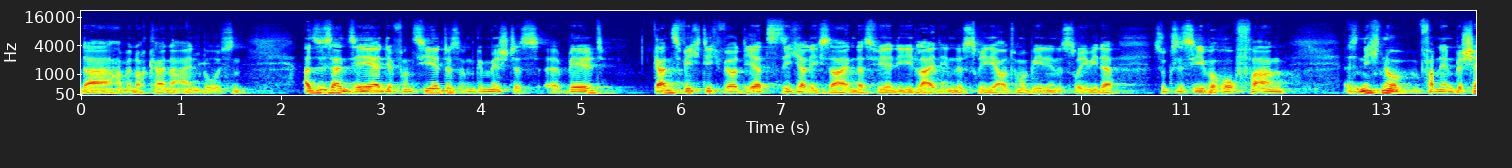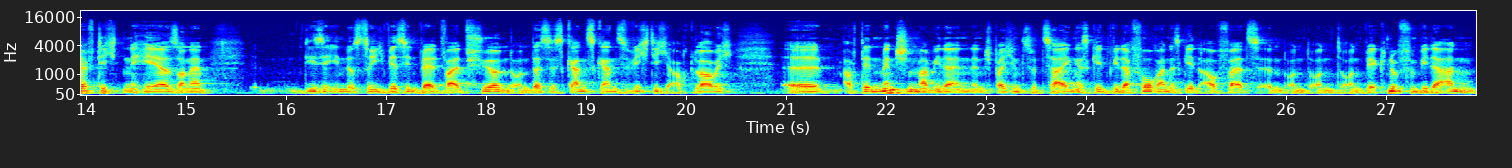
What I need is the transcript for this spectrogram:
da haben wir noch keine Einbußen. Also es ist ein sehr differenziertes und gemischtes äh, Bild. Ganz wichtig wird jetzt sicherlich sein, dass wir die Leitindustrie, die Automobilindustrie wieder sukzessive hochfahren. Also nicht nur von den Beschäftigten her, sondern diese Industrie, wir sind weltweit führend und das ist ganz, ganz wichtig, auch glaube ich, äh, auch den Menschen mal wieder in, entsprechend zu zeigen, es geht wieder voran, es geht aufwärts und, und, und, und wir knüpfen wieder an.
